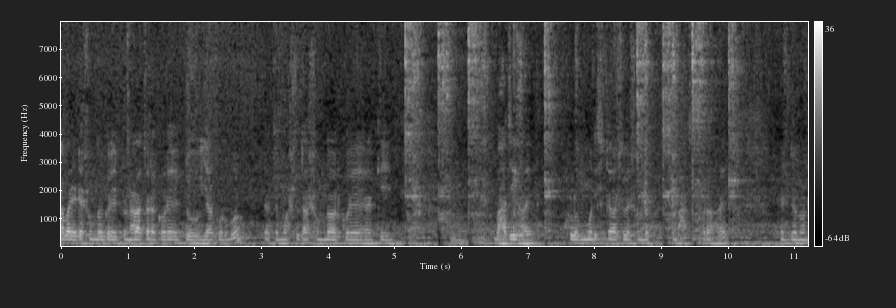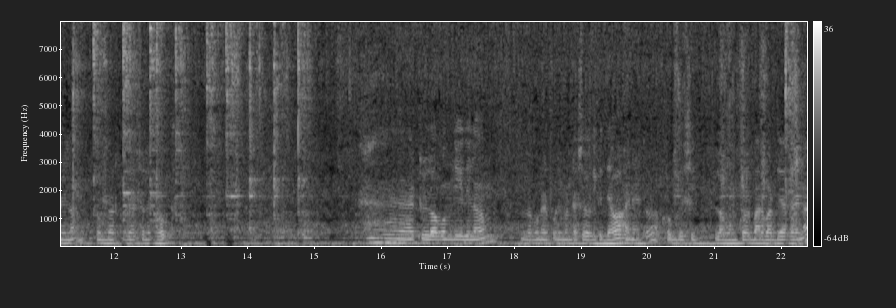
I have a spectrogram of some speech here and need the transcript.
আবার এটা সুন্দর করে একটু নাড়াচাড়া করে একটু ইয়া করব যাতে মশলাটা সুন্দর করে আর কি ভাজি হয়। হলুদ মরিচটা আসলে সুন্দর ভাজি করা হয় এর জন্য নিলাম সুন্দর করে আসলে হোক। হ্যাঁ, একটু লবণ দিয়ে দিলাম। লবণের পরিমাণটা আসলে ওদিকে দেওয়া হয় না তো খুব বেশি লবণ তো বারবার দেওয়া যায় না।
